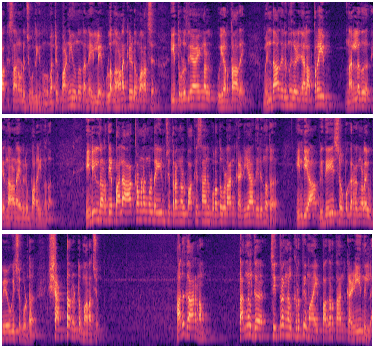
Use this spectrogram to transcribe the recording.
പാകിസ്ഥാനോട് ചോദിക്കുന്നത്. മറ്റു പണിയൊന്നും തന്നെ ഇല്ലേ? ഉള്ള നാണക്കേട് മറച്ച് ഈ തൊടുന്യായങ്ങൾ ഉയർത്താതെ മിണ്ടാതിരുന്നു കഴിഞ്ഞാൽ അത്രയും നല്ലത് എന്നാണ് ഇവരും പറയുന്നത്. ഇന്ത്യയിൽ നടത്തിയ പല ആക്രമണങ്ങളുടെയും ചിത്രങ്ങൾ പാകിസ്ഥാന് പുറത്തുവിടാൻ കഴിയാതിരുന്നത് ഇന്ത്യ വിദേശ ഉപഗ്രഹങ്ങളെ ഉപയോഗിച്ചുകൊണ്ട് ഷട്ടറിട്ട് മറച്ചു. അത് കാരണം തങ്ങൾക്ക് ചിത്രങ്ങൾ കൃത്യമായി പകർത്താൻ കഴിയുന്നില്ല.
